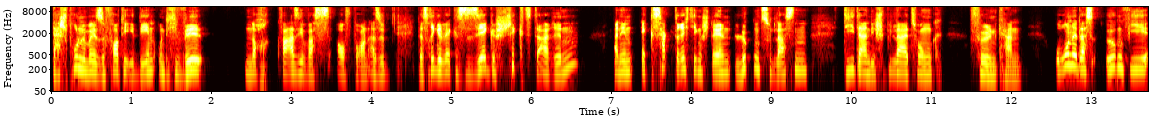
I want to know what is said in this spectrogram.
Da sprudeln mir sofort die Ideen und ich will noch quasi was aufbauen. Also das Regelwerk ist sehr geschickt darin, an den exakt richtigen Stellen Lücken zu lassen, die dann die Spielleitung füllen kann. Ohne dass irgendwie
